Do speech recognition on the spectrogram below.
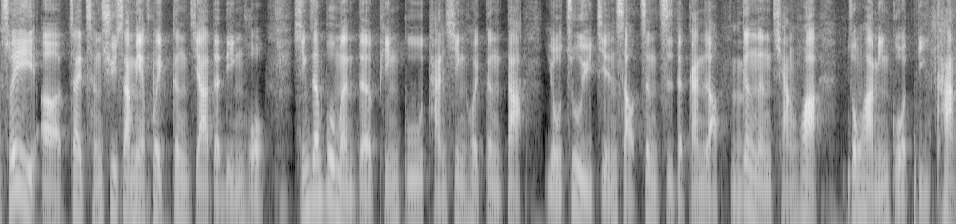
所以呃，在程序上面会更加的灵活，行政部门的评估弹性会更大，有助于减少政治的干扰，更能强化中华民国抵抗。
